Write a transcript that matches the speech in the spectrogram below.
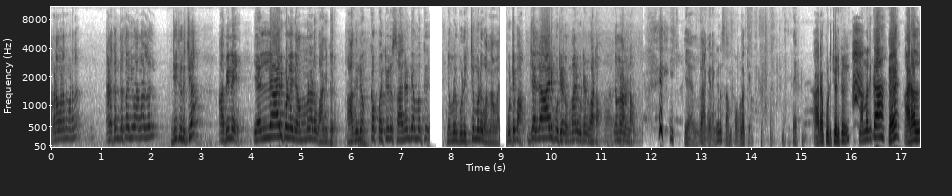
അവിടെ അവിടെ നടന്ന അണക്കെന്താ തഞ്ഞു വാങ്ങാനുള്ളത്? ജി തിരിച്ച? ആ പിന്നെ എല്ലാവർക്കും ഉള്ളത് നമ്മളോട് വാങ്ങിത്തരും. അതിനൊക്കെ പറ്റിയൊരു സ്ഥലമുണ്ട് നമുക്ക് നമ്മൾ വിളിച്ചുമ്പോൾ വന്നാൽ മതി. കുട്ടിപ്പാ ഇജ്ജ് എല്ലാവരും കുട്ടിയാണ് ഉമ്മാനും കുട്ടിയാണ് പാട്ടോ നമ്മളവിടെ ഉണ്ടാവും എന്താ അങ്ങനെയൊക്കെയാണ് സംഭവങ്ങളൊക്കെ? ആരാ പിടിച്ചു വലിക്കൾ നമ്മൾക്കാ ഏ ആരാ അത്?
